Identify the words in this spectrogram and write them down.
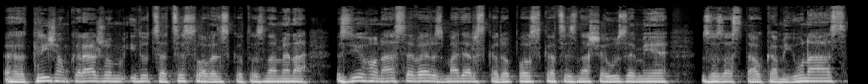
e, krížom krážom idúca cez Slovensko, to znamená z juhu na sever, z Maďarska do Polska, cez naše územie, so zastávkami u nás,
